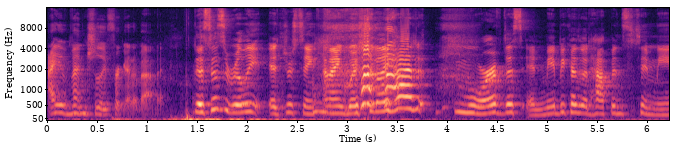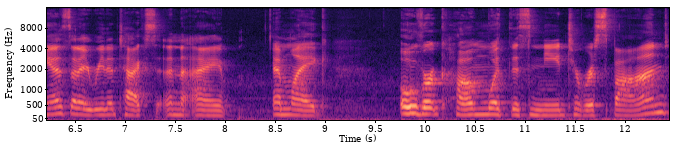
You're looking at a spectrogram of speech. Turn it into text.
I eventually forget about it. This is really interesting, and I wish that I had more of this in me because what happens to me is that I read a text and I am like overcome with this need to respond.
